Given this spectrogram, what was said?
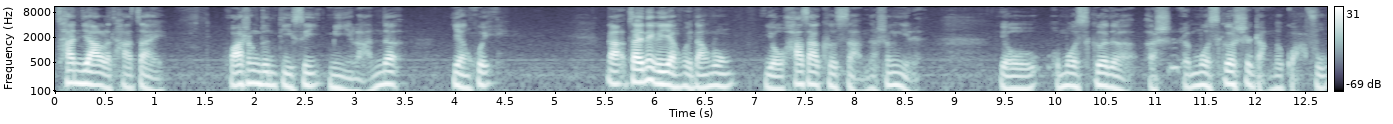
参加了他在华盛顿 D.C. 米兰的宴会。那在那个宴会当中，有哈萨克斯坦的生意人，有莫斯科的呃市莫斯科市长的寡妇，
